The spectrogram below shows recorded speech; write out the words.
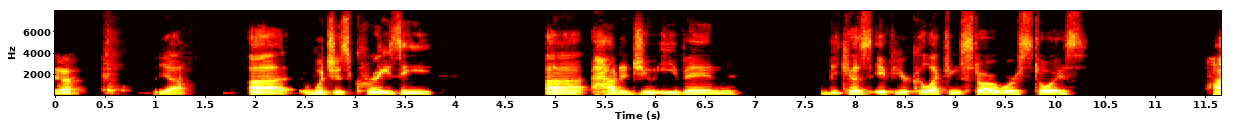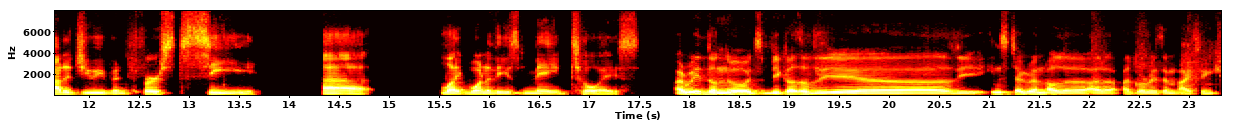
Yeah, Yeah. Uh which is crazy. Uh how did you even because if you're collecting Star Wars toys, how did you even first see uh like one of these made toys? I really don't know. It's because of the uh, the Instagram al- al- algorithm, I think.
